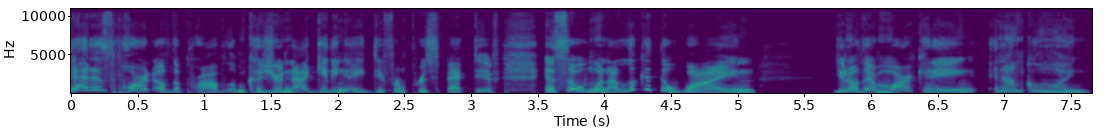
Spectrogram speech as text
that is part of the problem because you're not getting a different perspective. And so when I look at the wine, you know, they're marketing, and I'm going,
